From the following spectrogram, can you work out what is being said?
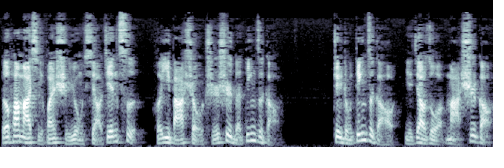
德庞马喜欢使用小尖刺和一把手持式的钉子镐。这种钉子镐也叫做马狮镐，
